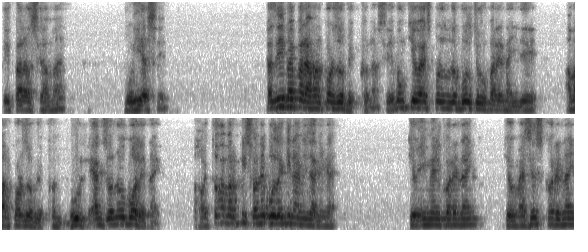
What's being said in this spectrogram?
পেপার আছে আমার, বই আছে। কাজে এই ব্যাপারে আমার পর্যবেক্ষণ আছে। এবং কেউ আজ পর্যন্ত বলতেও পারে নাই যে আমার পর্যবেক্ষণ ভুল। একজনও বলে নাই। হয়তো আমার পিছনে বলে কিনা আমি জানি না। কেউ ইমেল করে নাই, কেউ মেসেজ করে নাই।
